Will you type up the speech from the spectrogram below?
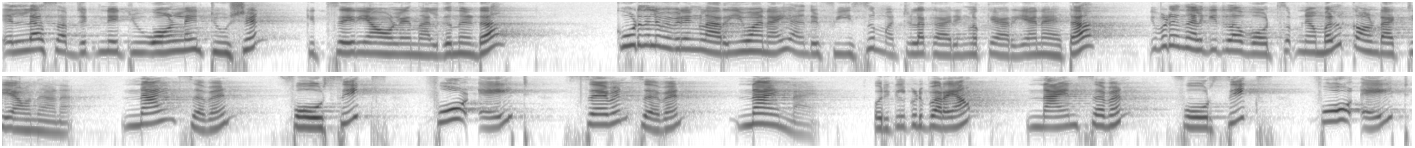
എല്ലാ സബ്ജക്റ്റിന്റെ ട്യൂ online tuition kids area online നൽകുന്നുണ്ട്. കൂടുതൽ വിവരങ്ങൾ അറിയുവാനായി അതിന്റെ ഫീസും മറ്റുള്ള കാര്യങ്ങളൊക്കെ അറിയാനായിട്ട് ഇവിടെ നൽകിയിട്ടുള്ള വാട്സപ്പ് നമ്പറിൽ കോൺടാക്റ്റ് ചെയ്യാവുന്നതാണ്. Nine seven four six four eight seven seven nine nine ഒരിക്കൽ കൂടി പറയാം. Nine seven four six four eight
